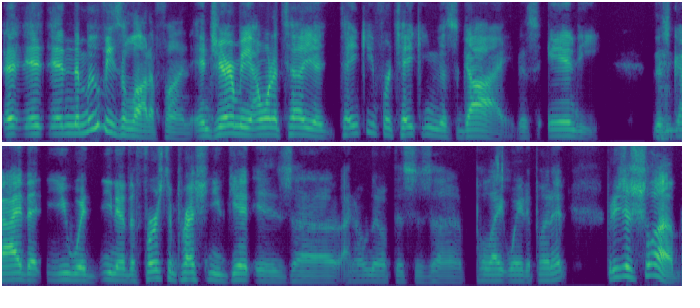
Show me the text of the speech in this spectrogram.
It, it, and the movie's a lot of fun. And Jeremy, I want to tell you, thank you for taking this guy, this Andy this mm-hmm. guy that you would you know the first impression you get is uh i don't know if this is a polite way to put it but he's a schlub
